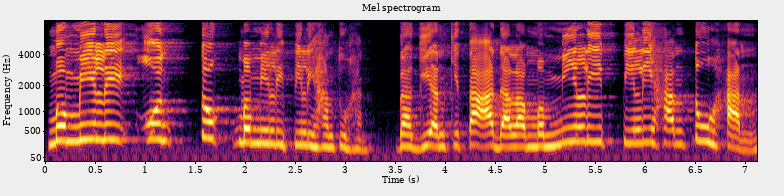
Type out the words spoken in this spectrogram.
memilih untuk memilih pilihan Tuhan. Bagian kita adalah memilih pilihan Tuhan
